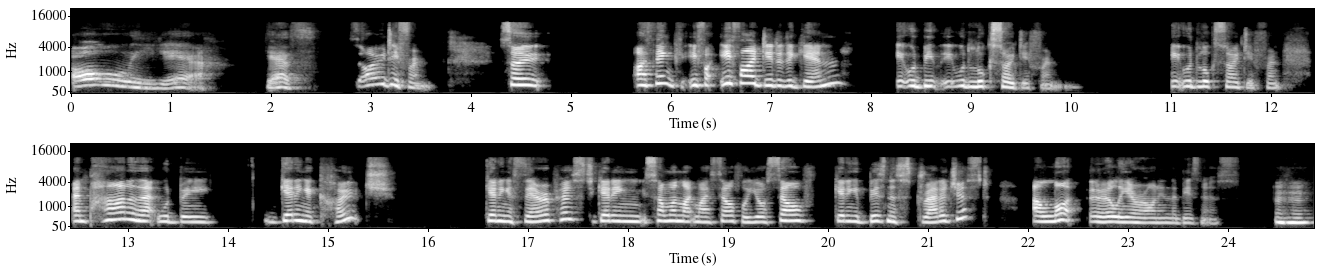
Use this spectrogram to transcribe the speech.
Oh, yeah. Yes. So different. So I think if if I did it again, it would be it would look so different. It would look so different. And part of that would be getting a coach getting a therapist getting someone like myself or yourself getting a business strategist a lot earlier on in the business. Mm-hmm.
